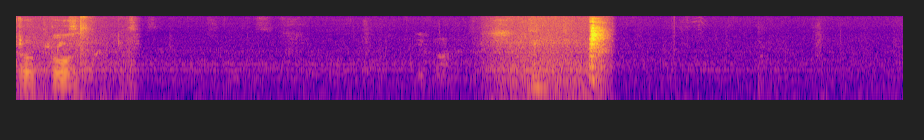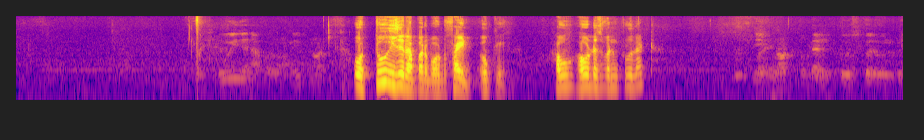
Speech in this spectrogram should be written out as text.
Root 2. Oh, 2 is an upper bound, fine, okay. How, how does one prove that? If not, then 2 square will be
